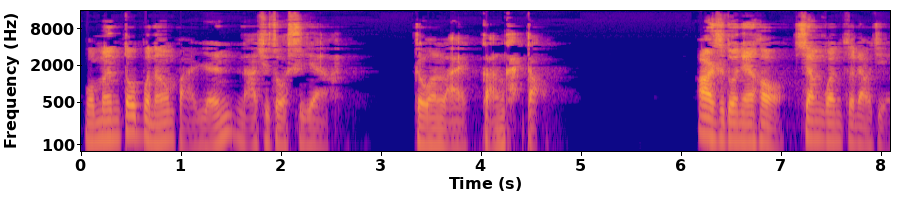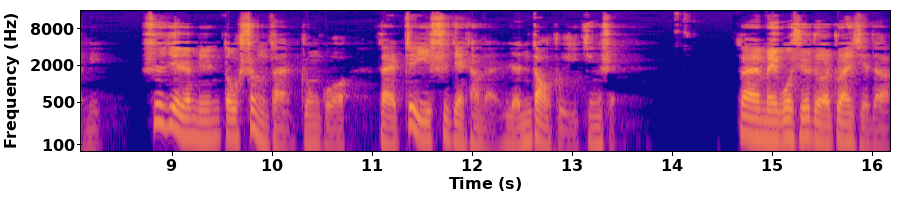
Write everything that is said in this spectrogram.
我们都不能把人拿去做实验啊。”周恩来感慨道：“二十多年后，相关资料解密，世界人民都盛赞中国在这一事件上的人道主义精神。”在美国学者撰写的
